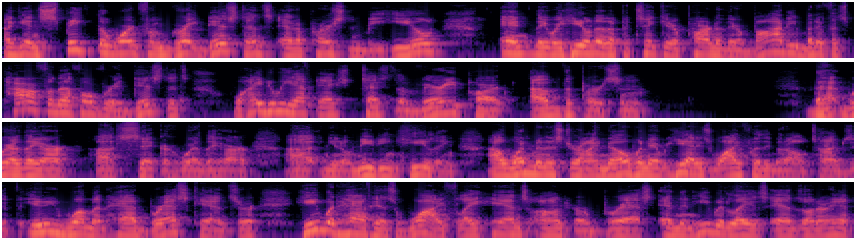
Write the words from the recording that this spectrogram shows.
again, speak the word from great distance and a person be healed? And they were healed in a particular part of their body. But if it's powerful enough over a distance, why do we have to actually touch the very part of the person that where they are uh, sick or where they are, uh, you know, needing healing. Uh, one minister I know, whenever he had his wife with him at all times, if any woman had breast cancer, he would have his wife lay hands on her breast, and then he would lay his hands on her hand.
